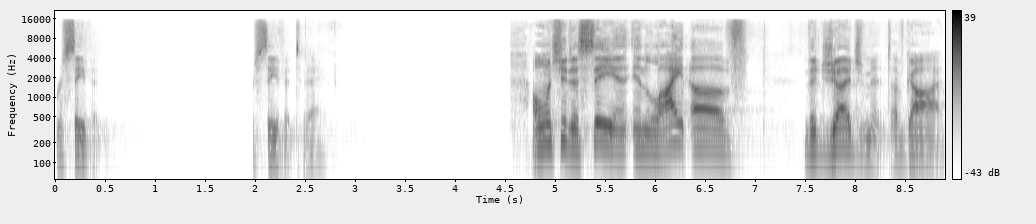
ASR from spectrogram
Receive it. Receive it today. I want you to see, in, light of the judgment of God,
